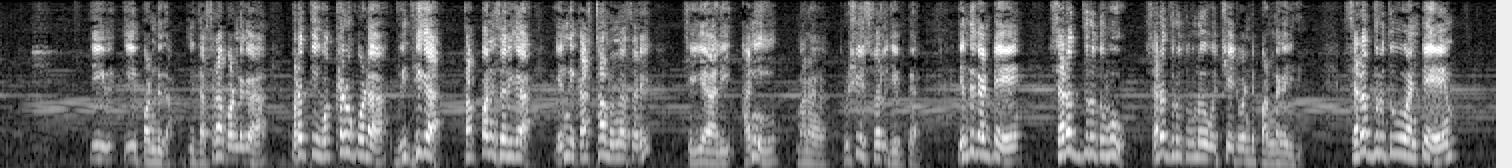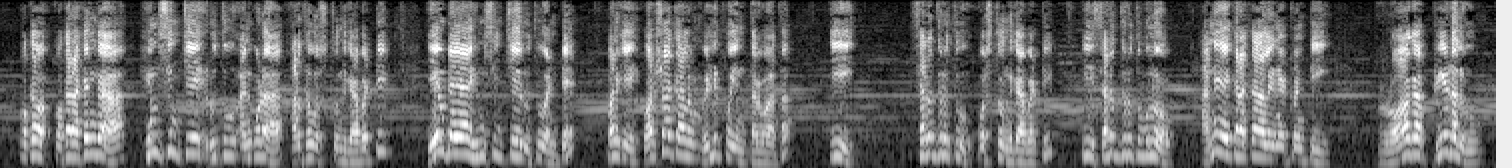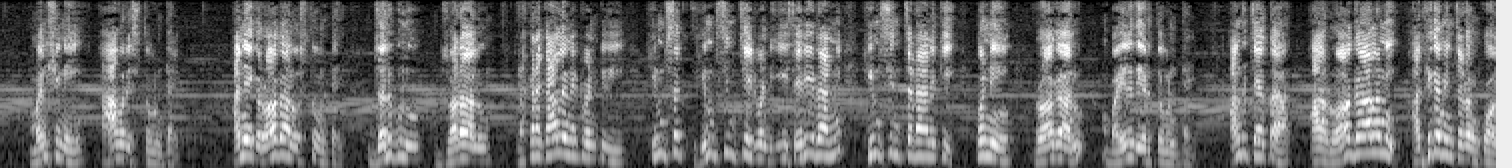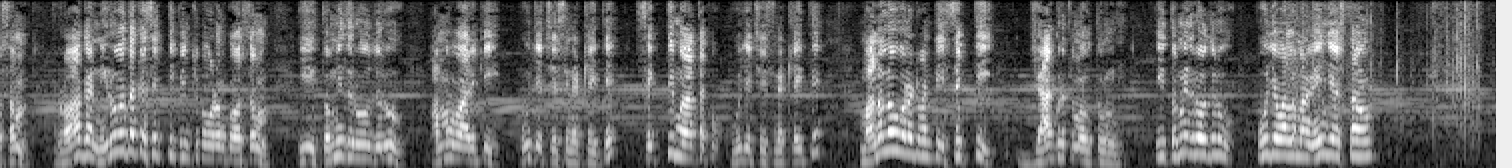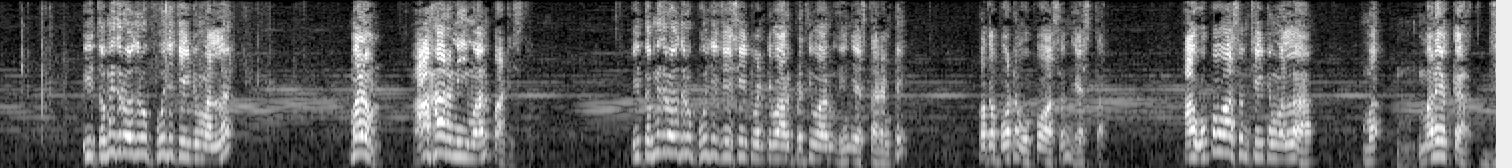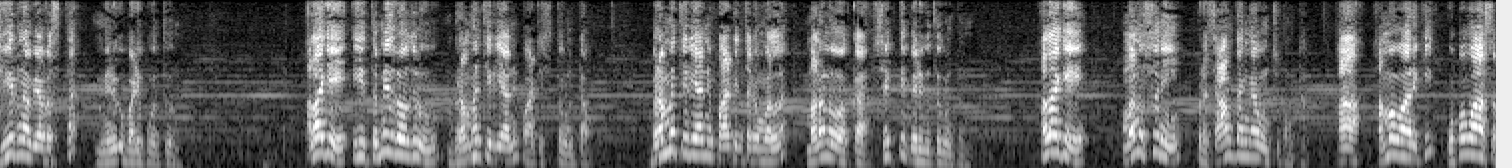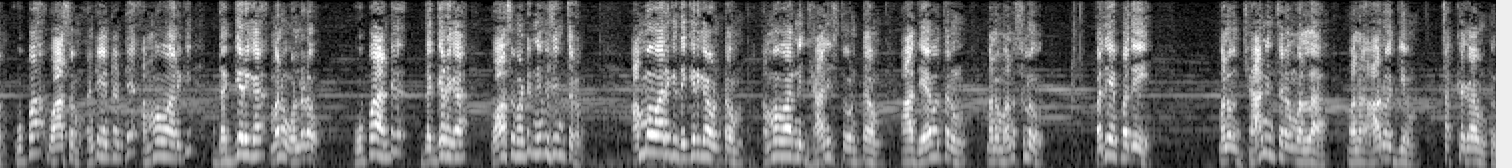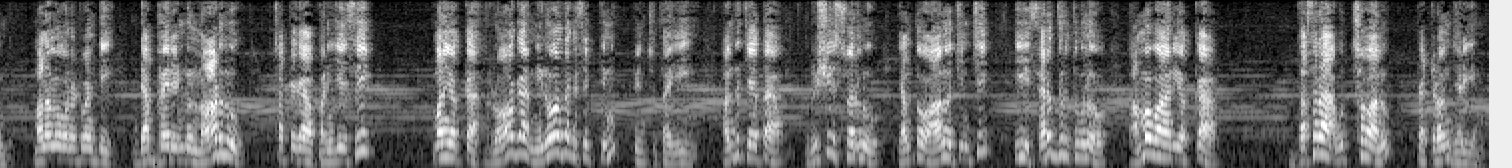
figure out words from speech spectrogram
ఈ ఈ పండుగ ఈ దసరా పండుగ ప్రతి ఒక్కరూ కూడా విధిగా తప్పనిసరిగా ఎన్ని కష్టాలున్నా సరే చేయాలి అని మన ఋషీశ్వరులు చెప్పారు. ఎందుకంటే శరదృతువు శరదృతువులో వచ్చేటువంటి పండుగ ఇది. శరదృతువు అంటే ఒక ఒక రకంగా హింసించే ఋతువు అని కూడా అర్థం వస్తుంది కాబట్టి ఏమిటయా హింసించే ఋతువు అంటే మనకి వర్షాకాలం వెళ్ళిపోయిన తర్వాత ఈ శరదృతువు వస్తుంది కాబట్టి ఈ శరదృతువులో అనేక రకాలైనటువంటి రోగ పీడలు మనిషిని ఆవరిస్తూ ఉంటాయి. అనేక రోగాలు వస్తూ ఉంటాయి. జలుబులు జ్వరాలు రకరకాలైనటువంటివి హింస హింసించేటువంటి ఈ శరీరాన్ని హింసించడానికి కొన్ని రోగాలు బయలుదేరుతూ ఉంటాయి. అందుచేత ఆ రోగాలని అధిగమించడం కోసం రోగ నిరోధక శక్తి పెంచుకోవడం కోసం ఈ తొమ్మిది రోజులు అమ్మవారికి పూజ చేసినట్లయితే శక్తి మాతకు పూజ చేసినట్లయితే మనలో ఉన్నటువంటి శక్తి జాగృతమవుతుంది ఈ తొమ్మిది రోజులు పూజ వల్ల మనం ఏం చేస్తాం? ఈ తొమ్మిది రోజులు పూజ చేయటం వల్ల మనం ఆహార నియమాలు పాటిస్తాం. ఈ తొమ్మిది రోజులు పూజ చేసేటువంటి వారు ప్రతివారు ఏం చేస్తారంటే ఒక పూట ఉపవాసం చేస్తారు. ఆ ఉపవాసం చేయటం వల్ల మ- మన యొక్క జీర్ణ వ్యవస్థ మెరుగుపడిపోతుంది. అలాగే ఈ తొమ్మిది రోజులు బ్రహ్మచర్యాన్ని పాటిస్తూ ఉంటాం. బ్రహ్మచర్యాన్ని పాటించడం వల్ల మనలో ఒక శక్తి పెరుగుతూ ఉంటుంది. అలాగే మనస్సుని ప్రశాంతంగా ఉంచుకుంటాం. ఆ అమ్మవారికి ఉపవాసం ఉపవాసం అంటే ఏంటంటే అమ్మవారికి దగ్గరగా మనం ఉండడం. ఉప అంటే దగ్గరగా వాసం అంటే నివసించడం. అమ్మవారికి దగ్గరగా ఉంటాం అమ్మవారిని ధ్యానిస్తూ ఉంటాం. ఆ దేవతను మన మనసులో పదే పదే మనం ధ్యానించడం వల్ల మన ఆరోగ్యం చక్కగా ఉంటుంది. మనలో ఉన్నటువంటి డెబ్బై రెండు నాడులు చక్కగా పనిచేసి మన యొక్క రోగ నిరోధక శక్తిని పెంచుతాయి. అందుచేత ఋషీశ్వరులు ఎంతో ఆలోచించి ఈ శరదృతువులో అమ్మవారి యొక్క దసరా ఉత్సవాలు పెట్టడం జరిగింది.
